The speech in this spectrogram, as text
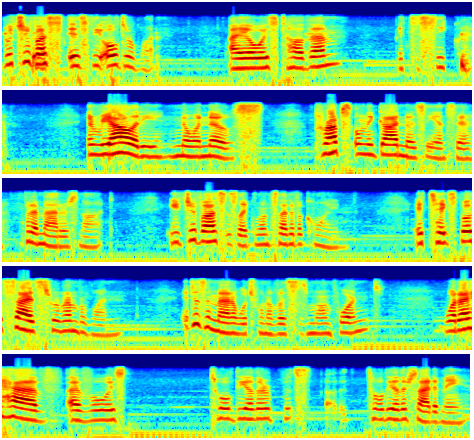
which of us is the older one? I always tell them, it's a secret. In reality, no one knows. Perhaps only God knows the answer, but it matters not. Each of us is like one side of a coin. It takes both sides to remember one. It doesn't matter which one of us is more important. What I have, I've always told the other told the other side of me.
